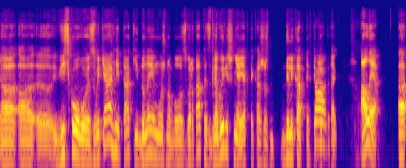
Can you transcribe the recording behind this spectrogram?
а, а, е, військової звитяги, так і до неї можна було звертатись для вирішення, як ти кажеш, делікатних таких Так. питань. Але а,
